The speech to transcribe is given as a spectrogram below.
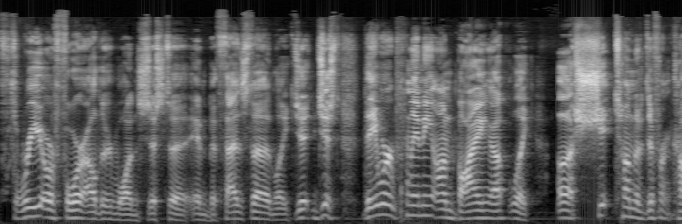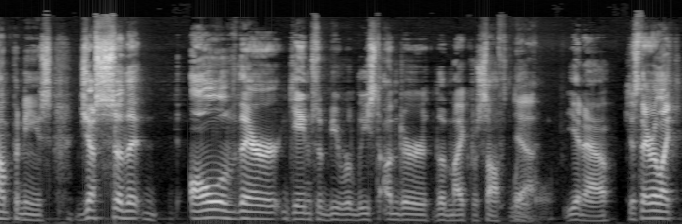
three or four other ones just to and Bethesda and like j- just they were planning on buying up like a shit ton of different companies just so that all of their games would be released under the Microsoft Yeah. label, you know? Cuz they were like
